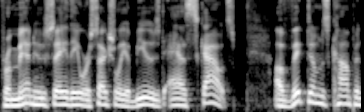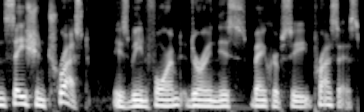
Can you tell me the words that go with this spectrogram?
from men who say they were sexually abused as scouts. A victims' compensation trust is being formed during this bankruptcy process.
